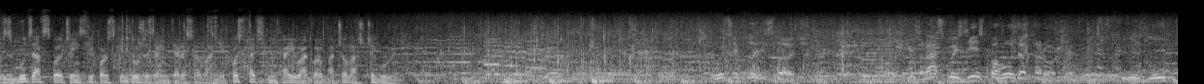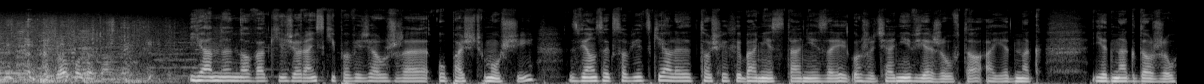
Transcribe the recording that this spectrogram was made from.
wzbudza w społeczeństwie polskim duże zainteresowanie. Postać Michaiła Gorbaczowa szczególnie. Wojciech Władysławowич, раз вы здесь, погода хорошая. Что погода? Jan Nowak-Jeziorański powiedział, że upaść musi Związek Sowiecki, ale to się chyba nie stanie za jego życia. Nie wierzył w to, a jednak, jednak dożył.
